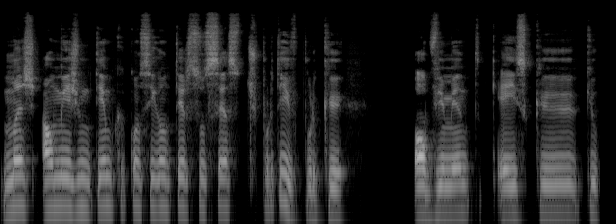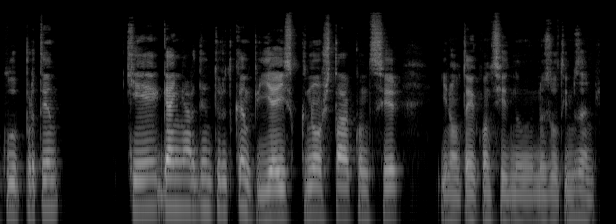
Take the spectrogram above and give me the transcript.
mas ao mesmo tempo que consigam ter sucesso desportivo, porque obviamente é isso que, que o clube pretende, que é ganhar dentro de campo, e é isso que não está a acontecer e não tem acontecido no, nos últimos anos.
